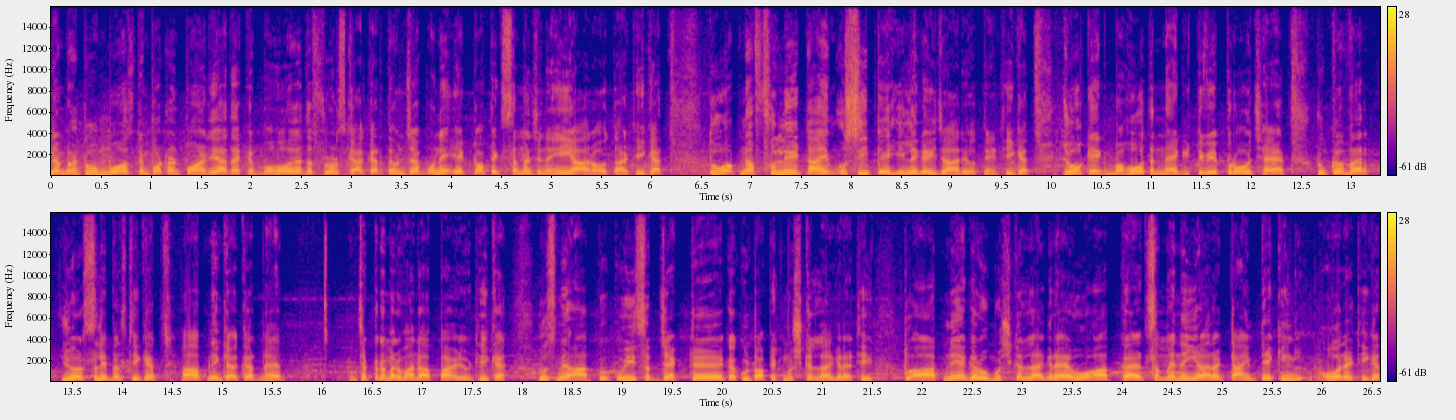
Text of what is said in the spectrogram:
number two most important point याद है कि बहुत ज़्यादा स्टूडेंट्स क्या करते हैं? जब उन्हें एक टॉपिक समझ नहीं आ रहा होता, ठीक है? तो वो अपना फुली टाइम उसी पे ही लगाई जा रहे होते हैं, ठीक है? जो कि एक बहुत नेगेटिव अप्रोच है टू कवर योर सिलेबस ठीक है? आपने क्या करना है? चैप्टर नंबर वन आप पढ़ रहे हो ठीक है? उसमें आपको कोई सब्जेक्ट का कोई टॉपिक मुश्किल लग रहा है ठीक? तो आपने अगर वो मुश्किल लग रहा है वो आपका समय नहीं आ रहा टाइम टेकिंग हो रहा है ठीक है?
